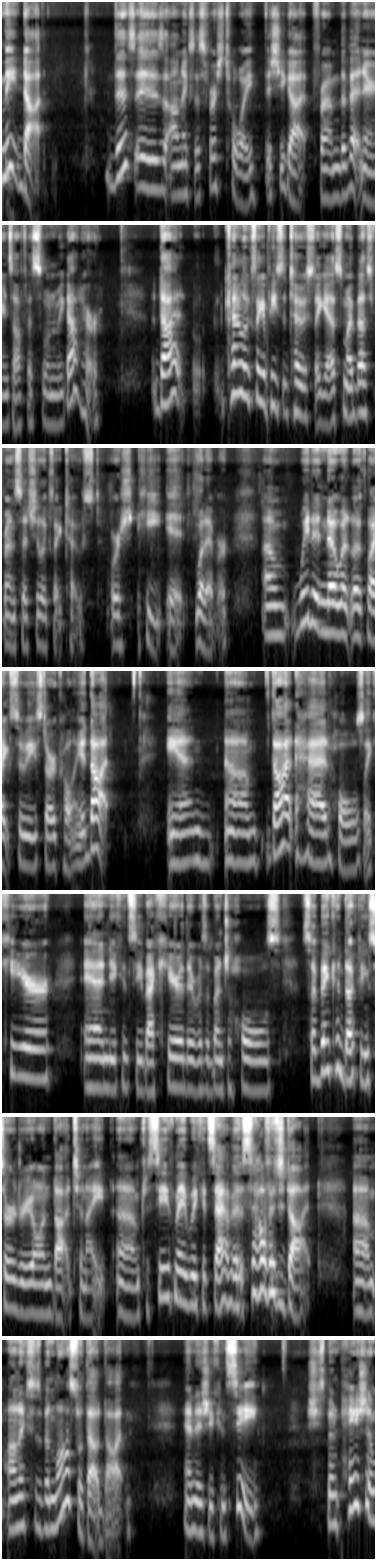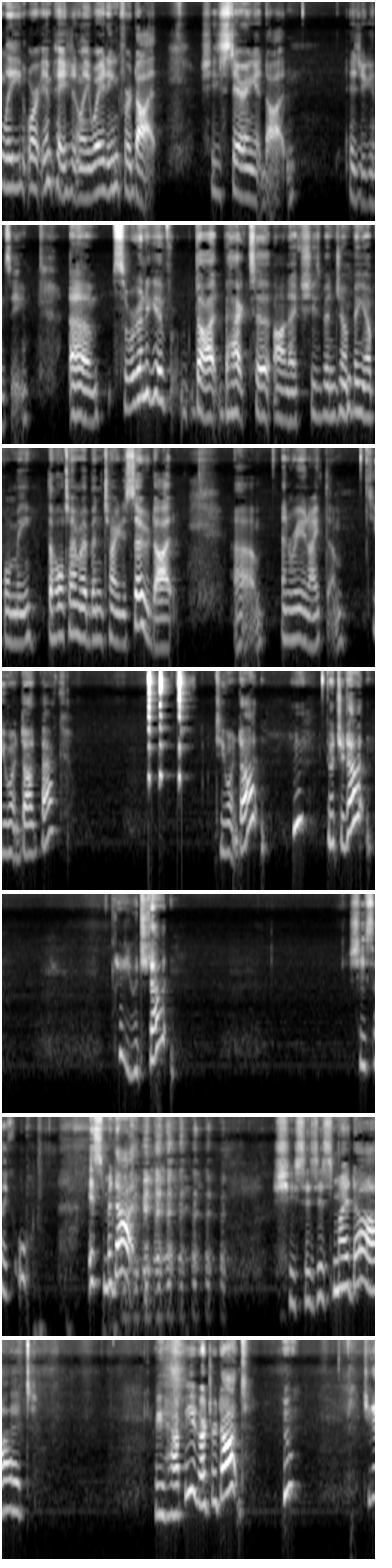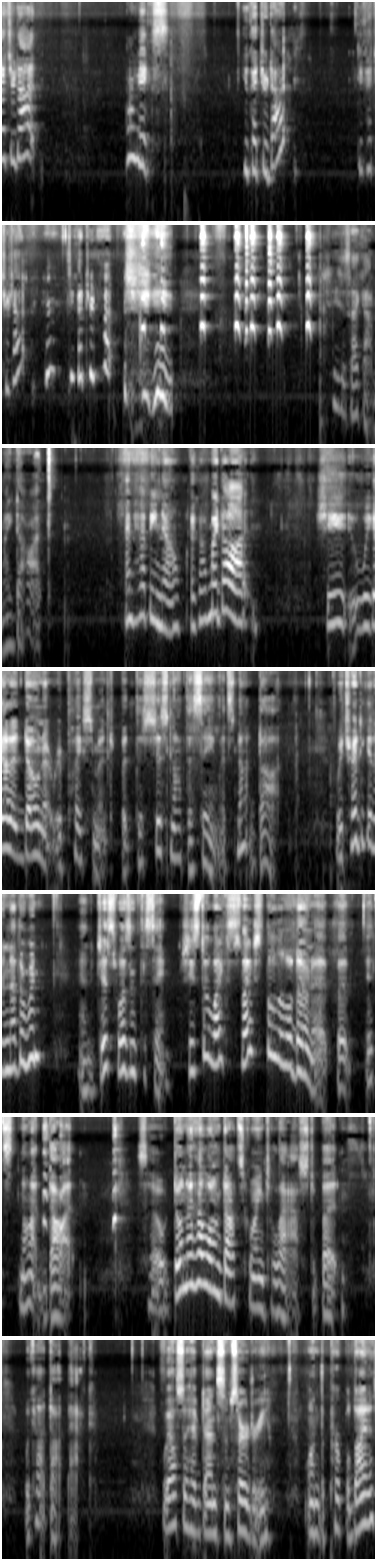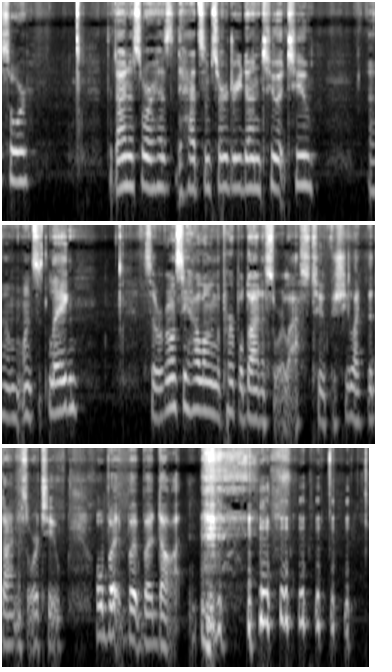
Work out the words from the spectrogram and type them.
Meet Dot. This is Onyx's first toy that she got from the veterinarian's office when we got her. Dot kind of looks like a piece of toast, I guess. My best friend said she looks like toast. Or he, it, whatever. Um, we didn't know what it looked like, so we started calling it Dot. And um, Dot had holes like here, and you can see back here there was a bunch of holes. So I've been conducting surgery on Dot tonight um, to see if maybe we could salvage, salvage Dot. Um, Onyx has been lost without Dot. And as you can see, she's been patiently or impatiently waiting for Dot. She's staring at Dot, as you can see. Um, so we're going to give Dot back to Onyx. She's been jumping up on me the whole time I've been trying to sew Dot um, and reunite them. Do you want Dot back? Do you want Dot? Hmm? You want your Dot? Hey, you want your Dot? She's like, oh, it's my Dot. she says, it's my Dot. Are you happy you got your Dot? Hmm? Did you get your Dot? Onyx, you got your dot? You got your dot? Hmm? You got your dot? she says, I got my dot. I'm happy now. I got my dot. She, we got a donut replacement, but it's just not the same. It's not dot. We tried to get another one, and it just wasn't the same. She still likes likes the little donut, but it's not dot. So don't know how long dot's going to last, but we got dot back. We also have done some surgery on the purple dinosaur. The dinosaur has had some surgery done to it too, um, on its leg. So we're going to see how long the purple dinosaur lasts too, because she liked the dinosaur too. Oh, but, but, but Dot.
